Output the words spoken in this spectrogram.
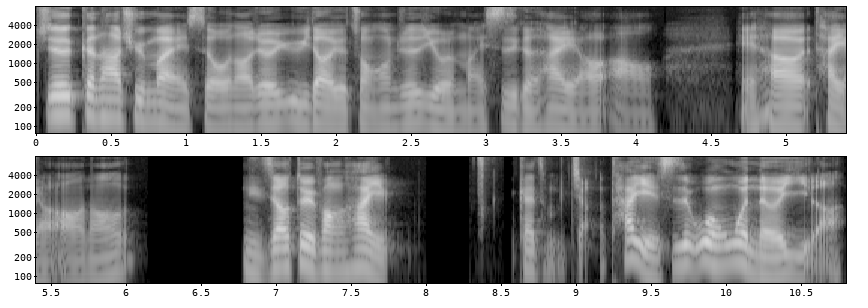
就是跟他去卖的时候，然后就遇到一个状况，就是有人买四个，他也要熬，哎，他他也要熬，然后你知道对方他也该怎么讲，他也是问问而已啦，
